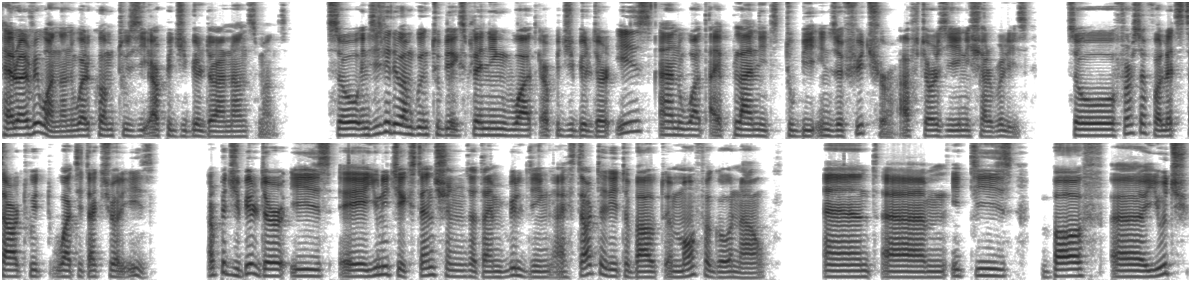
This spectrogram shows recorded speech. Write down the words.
Hello everyone and welcome to the RPG Builder announcement. So in this video I'm going to be explaining what RPG Builder is and what I plan it to be in the future after the initial release. So first of all let's start with what it actually is. RPG Builder is a Unity extension that I'm building. I started it about a month ago now and um, it is both a huge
